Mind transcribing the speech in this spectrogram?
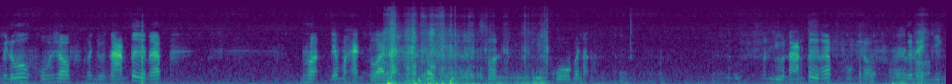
ไม่รู้คุณผู้ชมมันอยู่น้ำตื้นครับเพราะยังมาหันตัวเนี่ยส่วนที่โคไปนะมันอยู่น้ำตื้นครับคุณผู้ชมผมก็เลยยิง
